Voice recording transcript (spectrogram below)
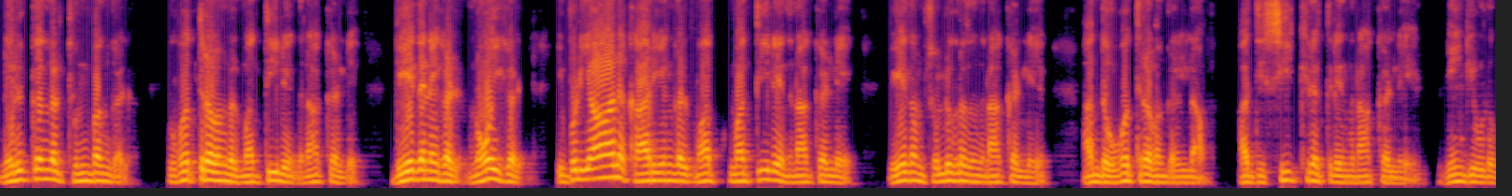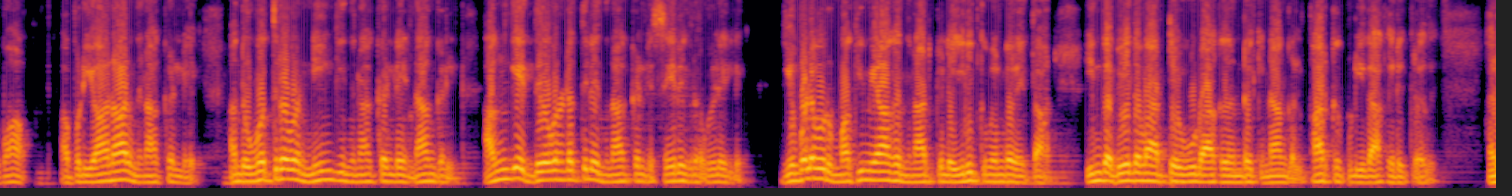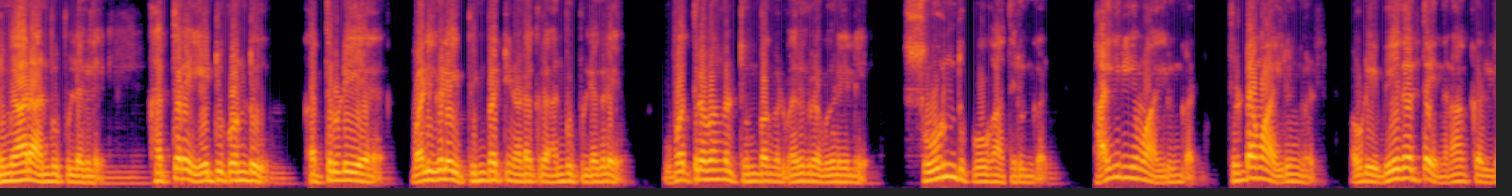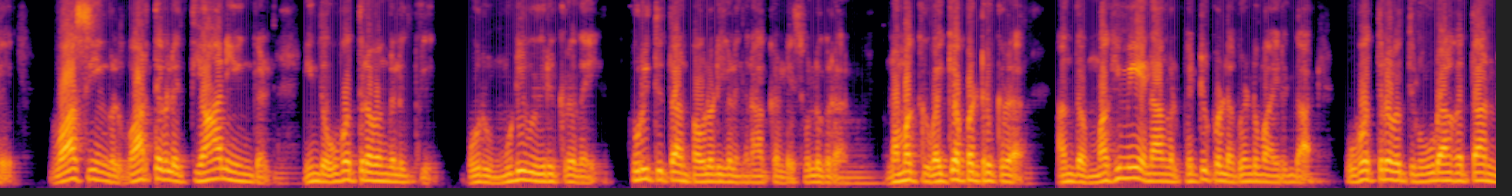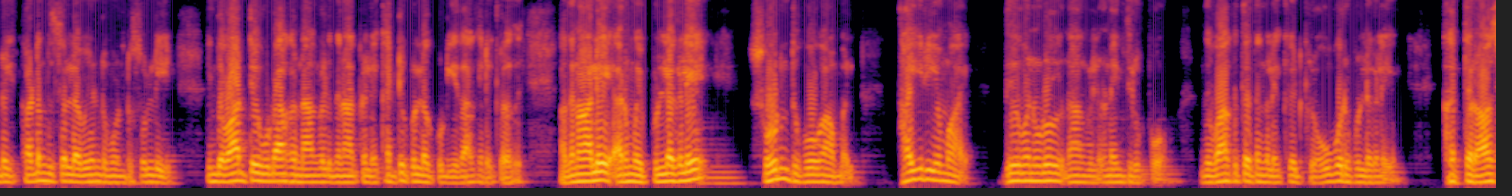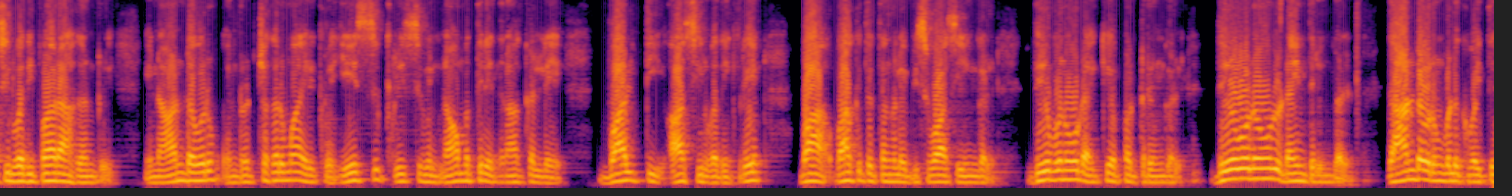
நெருக்கங்கள் துன்பங்கள் உபத்திரவங்கள் மத்தியிலே இந்த நாட்களிலே வேதனைகள் நோய்கள் இப்படியான காரியங்கள் மத்- மத்தியிலே இந்த நாட்களிலே வேதம் சொல்லுகிறது இந்த நாட்களிலே அந்த உபத்திரவங்கள் எல்லாம் அதி சீக்கிரத்தில் இந்த நாட்களிலே நீங்கி விடுமா அப்படியானால் இந்த நாட்களிலே அந்த உபத்திரவம் நீங்கி இந்த நாட்களிலே நாங்கள் அங்கே தேவனிடத்தில் இந்த நாட்களிலே சேருகிற வேளையிலே எவ்வளவு ஒரு மகிமையாக இந்த நாட்களிலே இருக்கும் என்பதைத்தான் இந்த வேத வார்த்தை ஊடாக இன்றைக்கு நாங்கள் பார்க்கக்கூடியதாக இருக்கிறது. அருமையான அன்பு பிள்ளைகளே கத்தரை ஏற்றுக்கொண்டு கத்தருடைய வழிகளை பின்பற்றி நடக்கிற அன்பு பிள்ளைகளே உபத்திரவங்கள் துன்பங்கள் வருகிற வேளையிலே சோர்ந்து போகாதிருங்கள் தைரியமா இருங்கள் திடமா இருங்கள் அவருடைய வேதத்தை இந்த நாட்களிலே வாசியுங்கள் வார்த்தைகளை தியானியுங்கள். இந்த உபத்திரவங்களுக்கு ஒரு முடிவு இருக்கிறதை குறித்துத்தான் பவுலடிகள் இந்த நாட்களில் சொல்லுகிறார். நமக்கு வைக்கப்பட்டிருக்கிற அந்த மகிமையை நாங்கள் பெற்றுக்கொள்ள வேண்டுமா இருந்தால் உபத்திரவத்தின் ஊடாகத்தான் இன்றைக்கு கடந்து செல்ல வேண்டும் என்று சொல்லி இந்த வார்த்தை ஊடாக நாங்கள் இந்த நாட்களை கற்றுக்கொள்ளக்கூடியதாக இருக்கிறது. அதனாலே அருமை பிள்ளைகளே சோர்ந்து போகாமல் தைரியமாய் தேவனோடு நாங்கள் இணைந்திருப்போம். இந்த வாக்குத்தத்தங்களை கேட்கிற ஒவ்வொரு பிள்ளைகளையும் கத்தர் ஆசீர்வதிப்பாராக என்று என் ஆண்டவரும் என் இரட்சகருமாய் இருக்கிற இயேசு கிறிஸ்துவின் நாமத்தில் இந்த நாட்களிலே வாழ்த்தி ஆசீர்வதிக்கிறேன். வா வாக்கு தத்தங்களை விசுவாசியுங்கள். தேவனோடு ஐக்கியப்பட்டிருங்கள். தேவனோடு இணைந்திருங்கள். இந்த ஆண்டவர் உங்களுக்கு வைத்து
